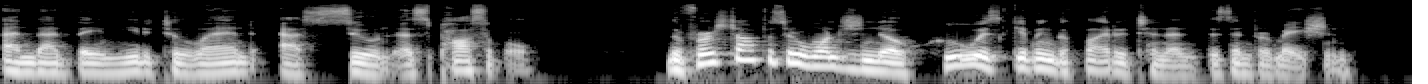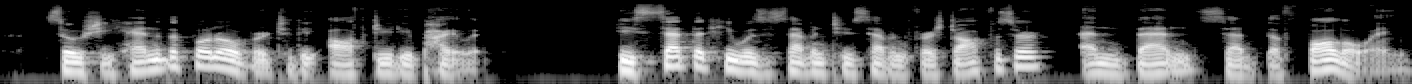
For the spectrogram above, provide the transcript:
and that they needed to land as soon as possible. The first officer wanted to know who was giving the flight attendant this information, so she handed the phone over to the off duty pilot. He said that he was a 727 first officer and then said the following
